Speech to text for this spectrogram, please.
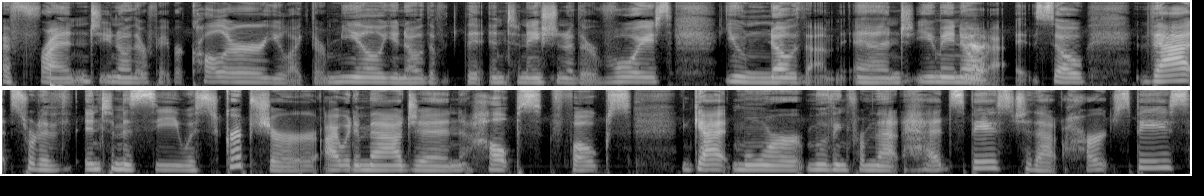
a friend. You know their favorite color, you like their meal, you know the, the intonation of their voice, you know them, and you may know. Yeah. So that sort of intimacy with Scripture, I would imagine, helps folks get more moving from that head space to that heart space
